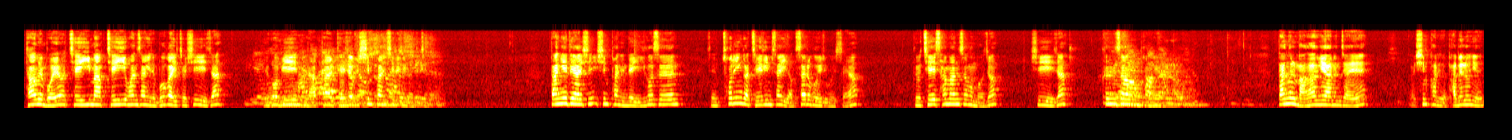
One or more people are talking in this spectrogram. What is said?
다음에 뭐예요? 제2막 제2환상이죠. 뭐가 있죠? 시작. 일곱인 나팔 대접 심판 시리즈가 있죠. 땅에 대한 시, 심판인데 이것은 지금 초림과 재림 사이 역사를 보여주고 있어요. 그리고 제3환성은 뭐죠? 시작. 큰성 방해. 땅을 망하게 하는 자의 심판이죠. 바벨론이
